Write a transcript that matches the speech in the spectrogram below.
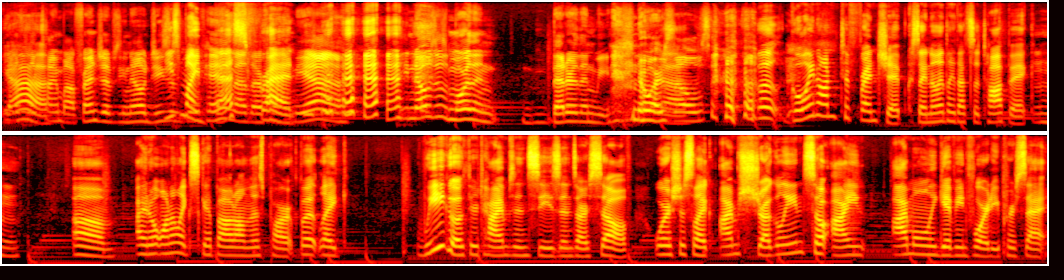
if Yeah. talking about friendships you know jesus He's my best as our friend. yeah he knows us more than better than we know ourselves but going on to friendship, because I know like that's the topic. hmm Um, I don't want to like skip out on this part, but like we go through times and seasons ourselves where it's just like I'm struggling, so I I'm only giving forty percent,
